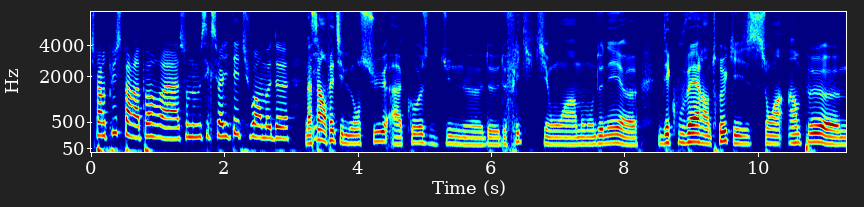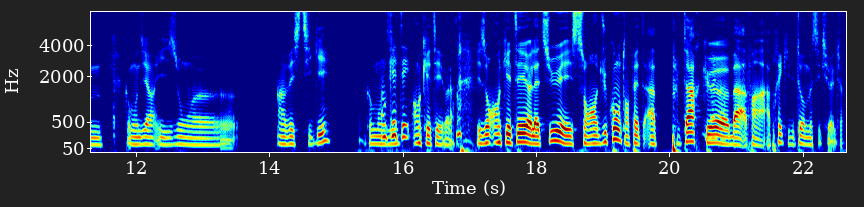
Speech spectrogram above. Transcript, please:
Je parle plus par rapport à son homosexualité, tu vois, en mode. euh, Bah ça en fait ils l'ont su à cause d'une euh, de, de flics qui ont à un moment donné euh, découvert un truc et ils sont un, un peu comment dire ils ont investigué comment on dit Enquêté. enquêté voilà ils ont enquêté là-dessus et ils se sont rendus compte en fait à plus tard que bah enfin après qu'il était homosexuel tu vois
